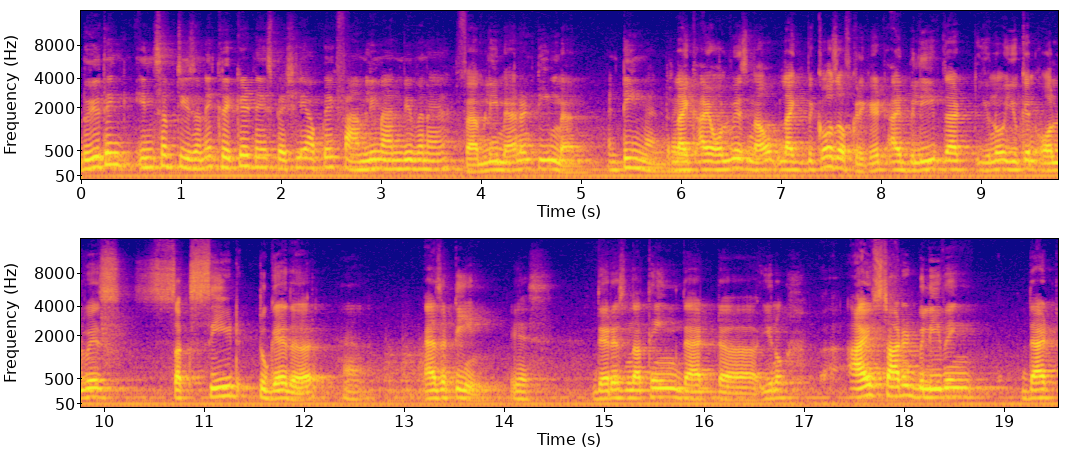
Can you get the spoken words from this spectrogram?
डू यू थिंक इन सब चीज़ों ने क्रिकेट ने स्पेशली आपको एक फैमिली मैन भी बनाया? Family man and team man and team man like I always now like because of cricket I believe that you know you can always succeed together as a team yes there is nothing that you know I started believing that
